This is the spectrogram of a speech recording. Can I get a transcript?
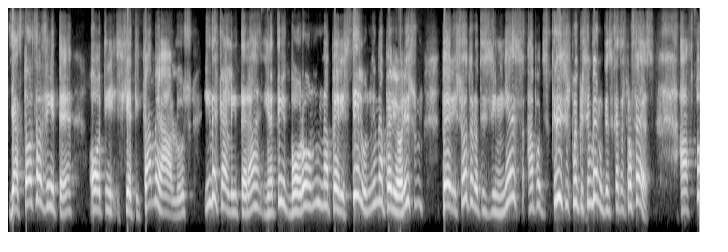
Γι' αυτό θα δείτε ότι σχετικά με άλλους είναι καλύτερα γιατί μπορούν να περιστύλουν ή να περιορίσουν περισσότερο τις ζημιές από τις κρίσεις που επισυμβαίνουν και τις καταστροφές. Αυτό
